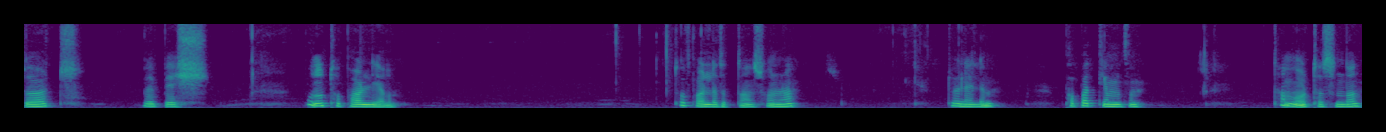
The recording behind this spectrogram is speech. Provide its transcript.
4 ve 5 bunu toparlayalım. Toparladıktan sonra dönelim. Papatyamızın tam ortasından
